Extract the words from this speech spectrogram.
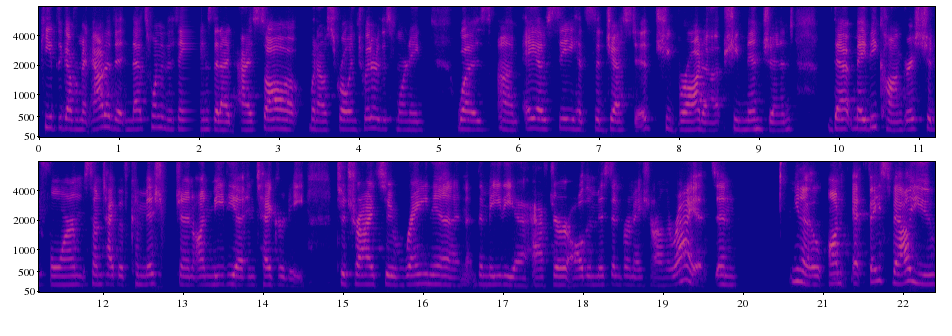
keep the government out of it. And that's one of the things that I, I saw when I was scrolling Twitter this morning was um, AOC had suggested, she brought up, she mentioned that maybe Congress should form some type of commission on media integrity to try to rein in the media after all the misinformation around the riots. And, you know, on at face value,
